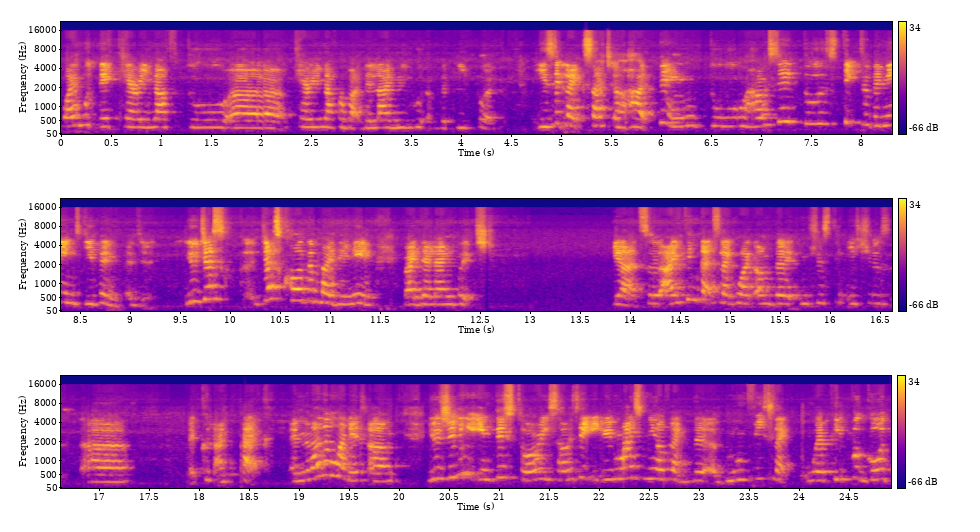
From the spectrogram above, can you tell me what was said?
why would they care enough to uh, care enough about the livelihood of the people? Is it like such a hard thing to how say to stick to the names given? you just just call them by their name, by their language. Yeah, so I think that's like one of the interesting issues uh, that could unpack. And another one is um usually in these stories, I would say it reminds me of like the movies like where people go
